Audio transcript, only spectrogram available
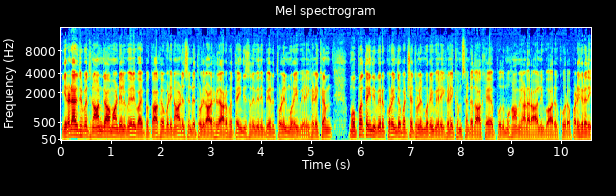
இரண்டாயிரத்தி இருபத்தி நான்காம் ஆண்டில் வேலைவாய்ப்புக்காக வெளிநாடு சென்ற தொழிலாளர்கள் அறுபத்தைந்து சதவீதம் பேர் தொழில்முறை வேலைகளுக்கும் முப்பத்தைந்து பேர் குறைந்தபட்ச தொழில்முறை வேலைகளுக்கும் சென்றதாக பொது முகாமையாளரால் இவ்வாறு கூறப்படுகிறது.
